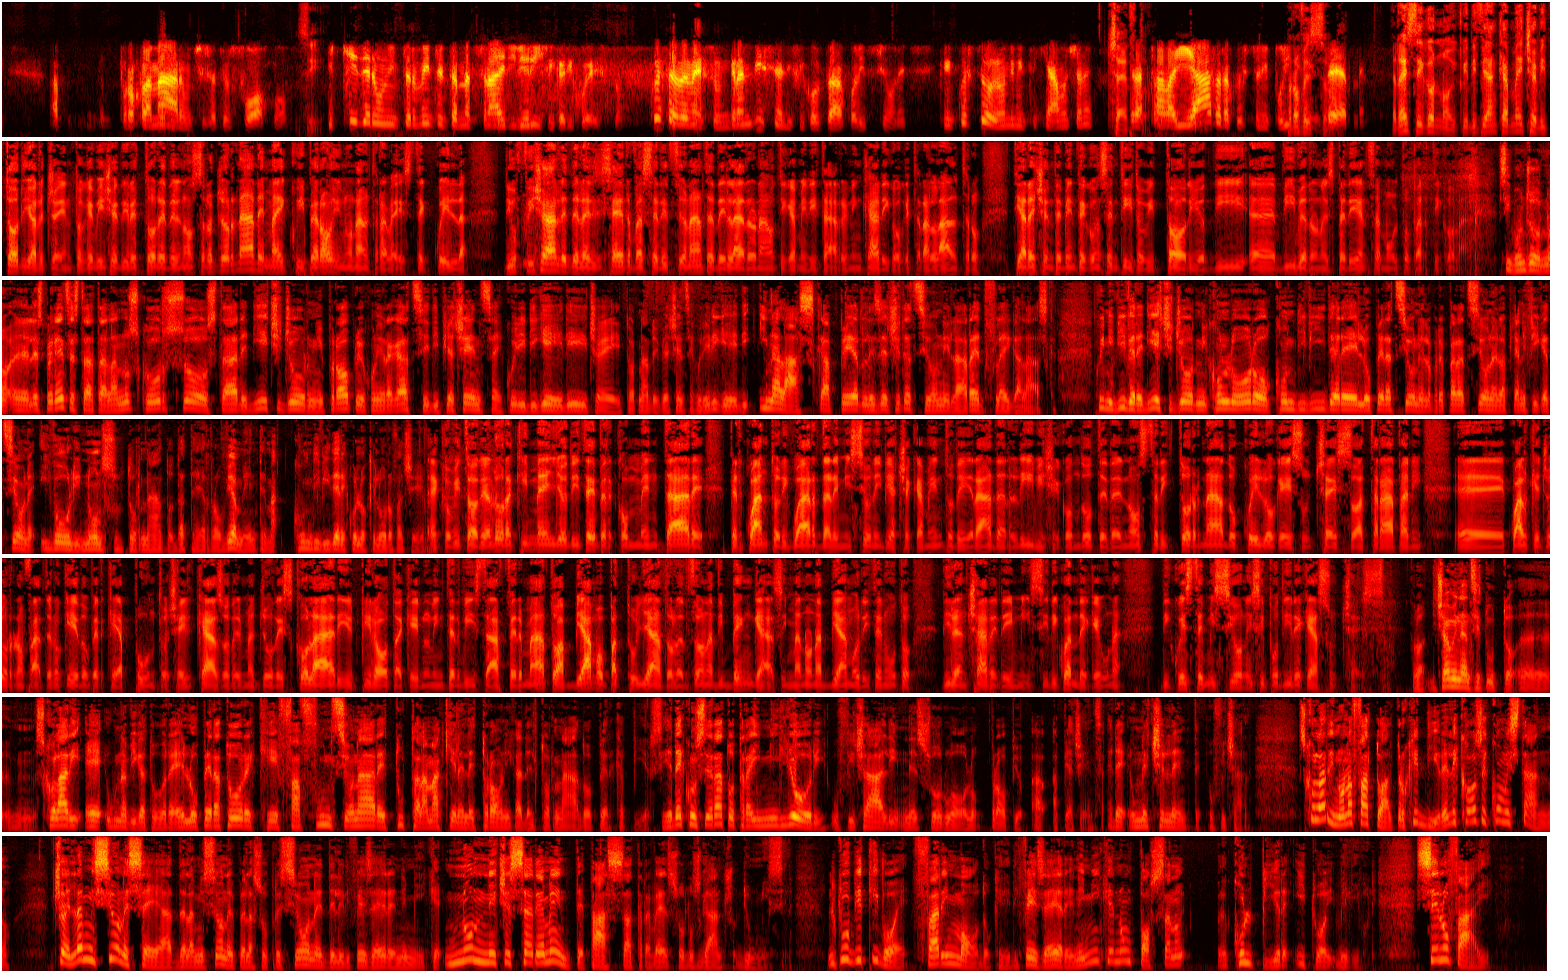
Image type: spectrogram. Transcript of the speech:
proclamare un cessate il fuoco sì. e chiedere un intervento internazionale di verifica di questo. Questo avrebbe messo in grandissima difficoltà la coalizione, che in queste ore, non dimentichiamocene, certo. era travagliata da questioni politiche Professore. interne. Resti con noi, qui di fianco a me c'è Vittorio Argento, che è vice direttore del nostro giornale, ma è qui però in un'altra veste, quella di ufficiale della riserva selezionata dell'aeronautica militare, un incarico che tra l'altro ti ha recentemente consentito, Vittorio, di eh, vivere un'esperienza molto particolare. Sì, buongiorno. Eh, l'esperienza è stata l'anno scorso stare dieci giorni proprio con i ragazzi di Piacenza e quelli di Ghedi, cioè i tornado di Piacenza e quelli di Ghedi, in Alaska per le esercitazioni, la Red Flag Alaska. Quindi vivere dieci giorni con loro, con condividere le operazioni, la preparazione, la pianificazione, i voli non sul tornado da terra ovviamente, ma condividere quello che loro facevano. Ecco Vittorio, allora chi meglio di te per commentare per quanto riguarda le missioni di accecamento dei radar libici condotte dai nostri tornado quello che è successo a Trapani eh, qualche giorno fa? Te lo chiedo perché appunto c'è il caso del maggiore Scolari, il pilota che in un'intervista ha affermato abbiamo pattugliato la zona di Bengasi ma non abbiamo ritenuto di lanciare dei missili. Quando è che una di queste missioni si può dire che ha successo? Allora, diciamo innanzitutto, eh, Scolari è un navigatore, è l'operatore che fa funzionare tutta la macchina elettronica del tornado, per capirsi, ed è considerato tra i migliori ufficiali nel suo ruolo proprio a, a Piacenza, ed è un eccellente ufficiale. Scolari non ha fatto altro che dire le cose come stanno. Cioè la missione SEAD, la missione per la soppressione delle difese aeree nemiche, non necessariamente passa attraverso lo sgancio di un missile. Il tuo obiettivo è fare in modo che le difese aeree nemiche non possano eh, colpire i tuoi velivoli. Se lo fai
